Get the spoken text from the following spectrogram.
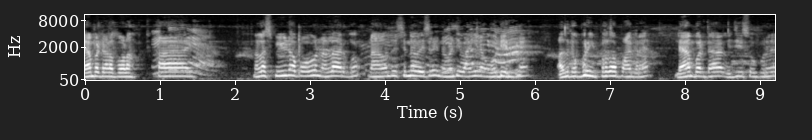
லேம்பர்ட்டால போகலாம் ஹாய் நல்லா ஸ்பீடாக போகும் நல்லா இருக்கும். நான் வந்து சின்ன வயசில் இந்த வண்டி வாங்கி நான் ஓட்டியிருக்கேன். அதுக்கப்புறம் இப்போ தான் பார்க்குறேன் லேம்பர்ட்டா விஜய் சூப்பரு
